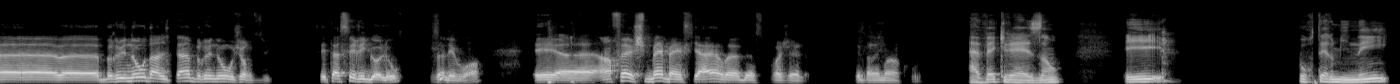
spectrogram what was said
euh, Bruno dans le temps, Bruno aujourd'hui. C'est assez rigolo, vous allez voir. Et euh, en fait, je suis bien, bien fier de, ce projet-là. C'est vraiment cool. Avec raison. Et pour terminer,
